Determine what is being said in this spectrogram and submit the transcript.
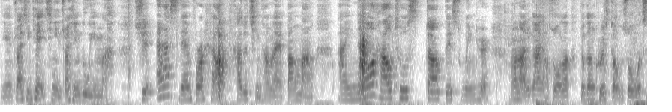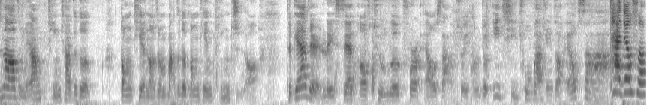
你专心可以请你专心录音嘛。She asked them for help，他就请他们来帮忙。I know how to stop this winter。然后呢就跟他讲说呢，就跟 Crystal 说，我知道要怎么样停下这个冬天哦，怎么把这个冬天停止哦。Together they set off to look for Elsa，所以他们就一起出发寻找 Elsa。他就说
